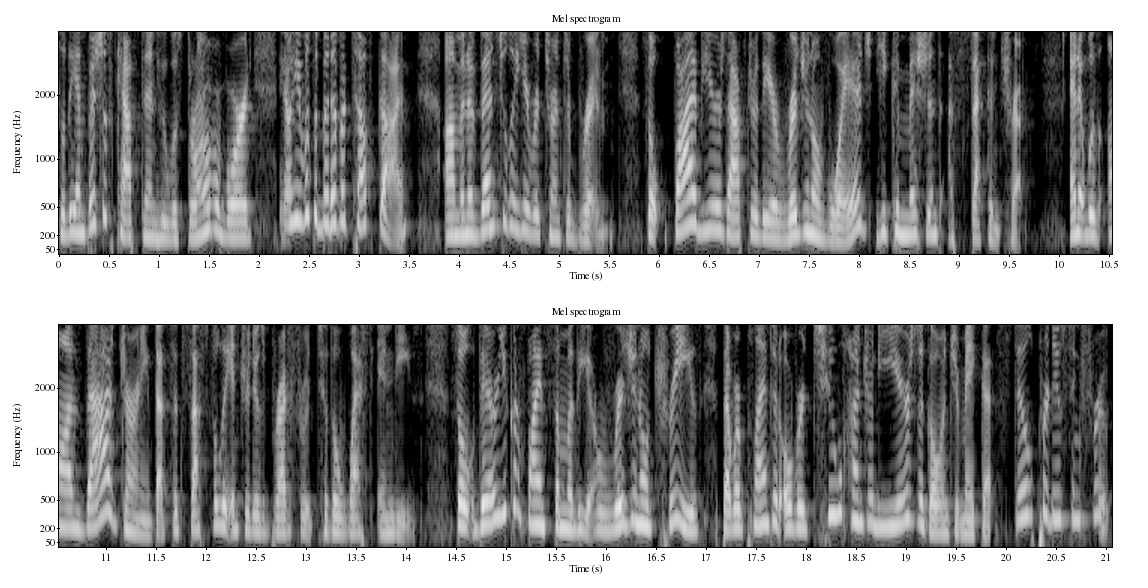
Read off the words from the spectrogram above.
So the ambitious captain who was thrown overboard, you know, he was a bit of a tough guy. Um, and eventually he returned to Britain. So five years after the original voyage, he commissioned a second trip. And it was on that journey that successfully introduced breadfruit to the West Indies. So there you can find some of the original trees that were planted over 200 years ago in Jamaica, still producing fruit.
